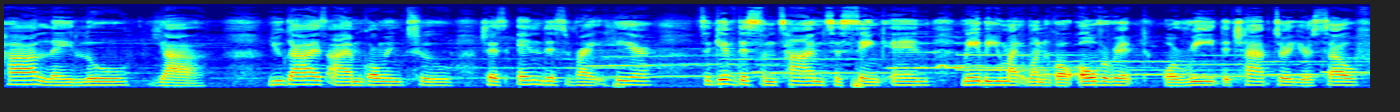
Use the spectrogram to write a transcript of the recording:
Hallelujah. You guys, I am going to just end this right here to give this some time to sink in. Maybe you might want to go over it or read the chapter yourself.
